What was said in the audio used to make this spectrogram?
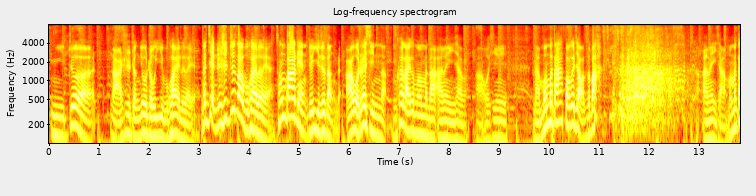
你这。”哪是拯救周一不快乐呀？那简直是制造不快乐呀！从八点就一直等着啊！我这心呢，你快来个么么哒安慰一下吧！啊，我心那么么哒包个饺子吧，安慰一下么么哒。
